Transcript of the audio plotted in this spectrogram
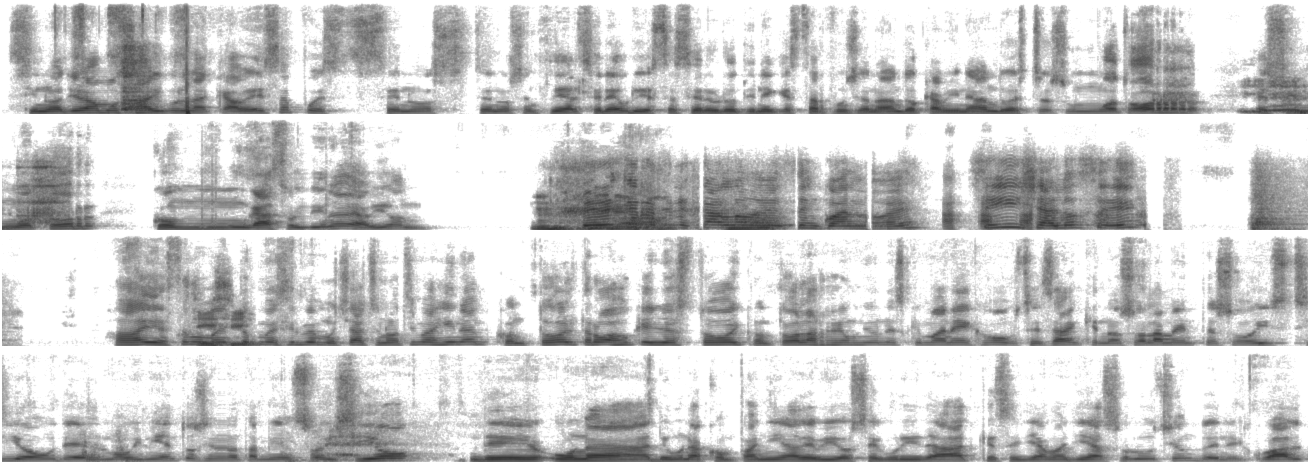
si no llevamos algo en la cabeza, pues se nos, se nos enfría el cerebro y este cerebro tiene que estar funcionando, caminando. Esto es un motor, es un motor con gasolina de avión. Pero hay que reflejarlo de vez en cuando, ¿eh? Sí, ya lo sé. Ay, este Sí, momento sí. me sirve, muchachos. ¿No te imaginan? Con todo el trabajo que yo estoy, con todas las reuniones que manejo, ustedes saben que no solamente soy CEO del movimiento, sino también soy CEO de una, de una compañía de bioseguridad que se llama GEA Solution, en el cual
